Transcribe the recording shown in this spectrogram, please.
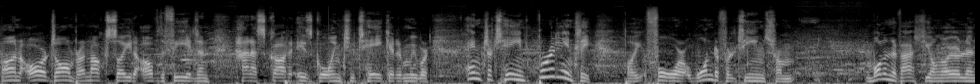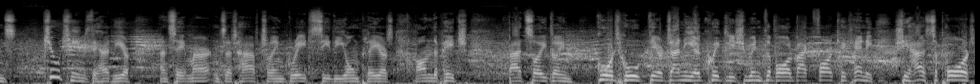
on our Brannock side of the field. And Hannah Scott is going to take it. And we were entertained brilliantly by four wonderful teams from Mullinavat Young Ireland's two teams they had here and St Martin's at half time. Great to see the young players on the pitch. Bad sideline. Good hook there. Danielle Quigley. She wins the ball back for Kilkenny. She has support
